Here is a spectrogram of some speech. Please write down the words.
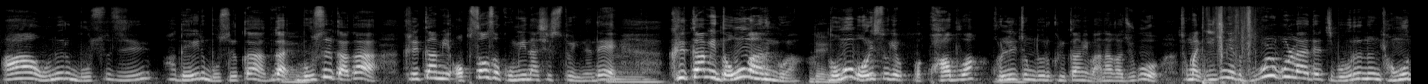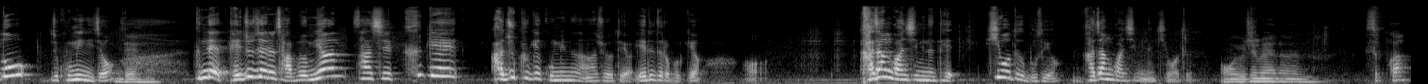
아 오늘은 뭐 쓰지? 아 내일은 뭐 쓸까? 그러니까 네. 뭐 쓸까가 글감이 없어서 고민하실 수도 있는데 음. 글감이 너무 많은 거야. 네. 너무 머릿속에 막 과부하 걸릴 정도로 글감이 많아가지고 정말 이 중에서 뭘 골라야 될지 모르는 경우도 이제 고민이죠. 네. 근데 대주제를 잡으면 사실 크게 아주 크게 고민은 안 하셔도 돼요. 예를 들어 볼게요. 어, 가장 관심 있는 대, 키워드 보세요. 가장 관심 있는 키워드. 어 요즘에는 습관?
